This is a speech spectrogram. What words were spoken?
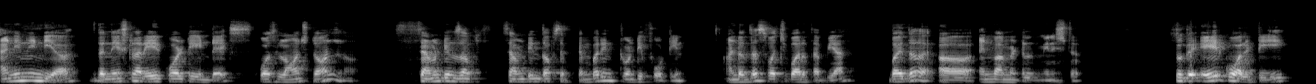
And in India, the National Air Quality Index was launched on 17th of 17th of September in 2014 under the Swachh Bharat Abhiyan by the uh, environmental minister. So the air quality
